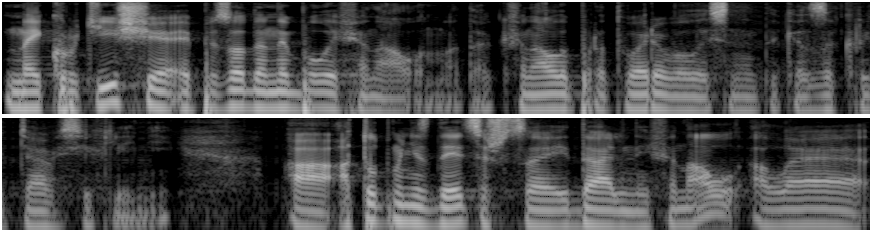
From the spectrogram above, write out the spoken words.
найкрутіші епізоди не були фіналами. Так, Фінали перетворювалися на таке закриття всіх ліній. А а тут мені здається, що це ідеальний фінал, але,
